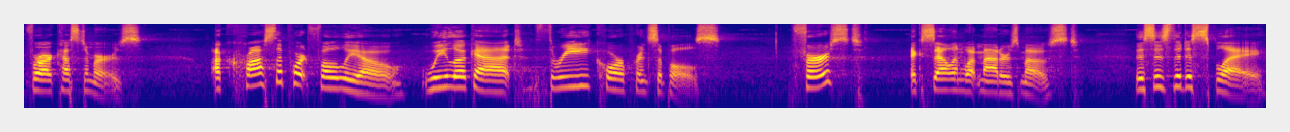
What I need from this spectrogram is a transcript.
for our customers. Across the portfolio, we look at three core principles. First, excel in what matters most. This is the display.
